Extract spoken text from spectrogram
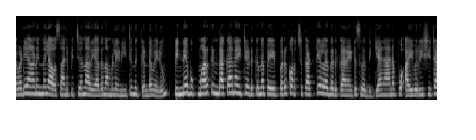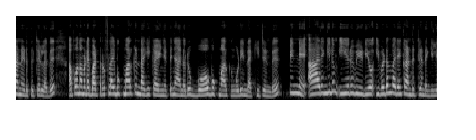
എവിടെയാണ് ഇന്നലെ അവസാനിപ്പിച്ചതെന്ന് അറിയാതെ നമ്മൾ എണീറ്റ് നിൽക്കേണ്ടി വരും. പിന്നെ ബുക്ക് മാർക്ക് ഉണ്ടാക്കാനായിട്ട് എടുക്കുന്ന പേപ്പർ കുറച്ച് കട്ടിയുള്ളത് എടുക്കാനായിട്ട് ശ്രദ്ധിക്കുക. ഞാനപ്പോൾ ഐവറി ഷീറ്റാണ് എടുത്തിട്ടുള്ളത്. അപ്പോൾ നമ്മുടെ ബട്ടർഫ്ലൈ ബുക്ക് മാർക്ക് ഉണ്ടാക്കി കഴിഞ്ഞിട്ട് ഞാനൊരു ബോ ബുക്ക് മാർക്കും കൂടി ഉണ്ടാക്കിയിട്ടുണ്ട്. പിന്നെ ആരെങ്കിലും ഈ ഒരു വീഡിയോ ഇവിടം വരെ കണ്ടിട്ടുണ്ടെങ്കിൽ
